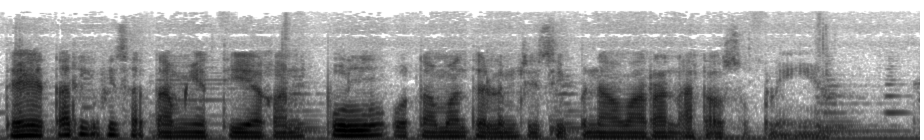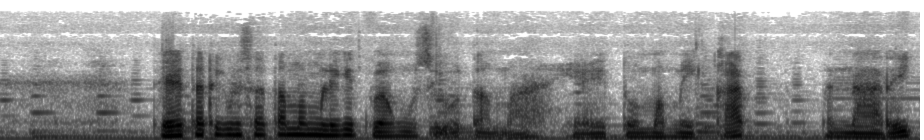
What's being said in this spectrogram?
daya tarik wisata menyediakan pool utama dalam sisi penawaran atau suplainya. Daya tarik wisata memiliki dua fungsi utama, yaitu memikat, menarik,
